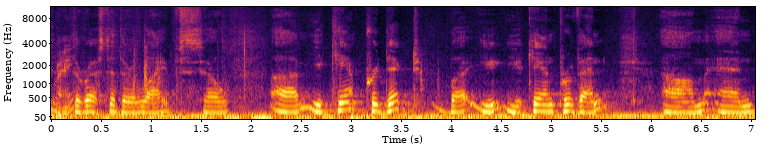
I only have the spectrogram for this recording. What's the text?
Right. the rest of their life. So um, you can't predict, but you, you can prevent. Um, and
